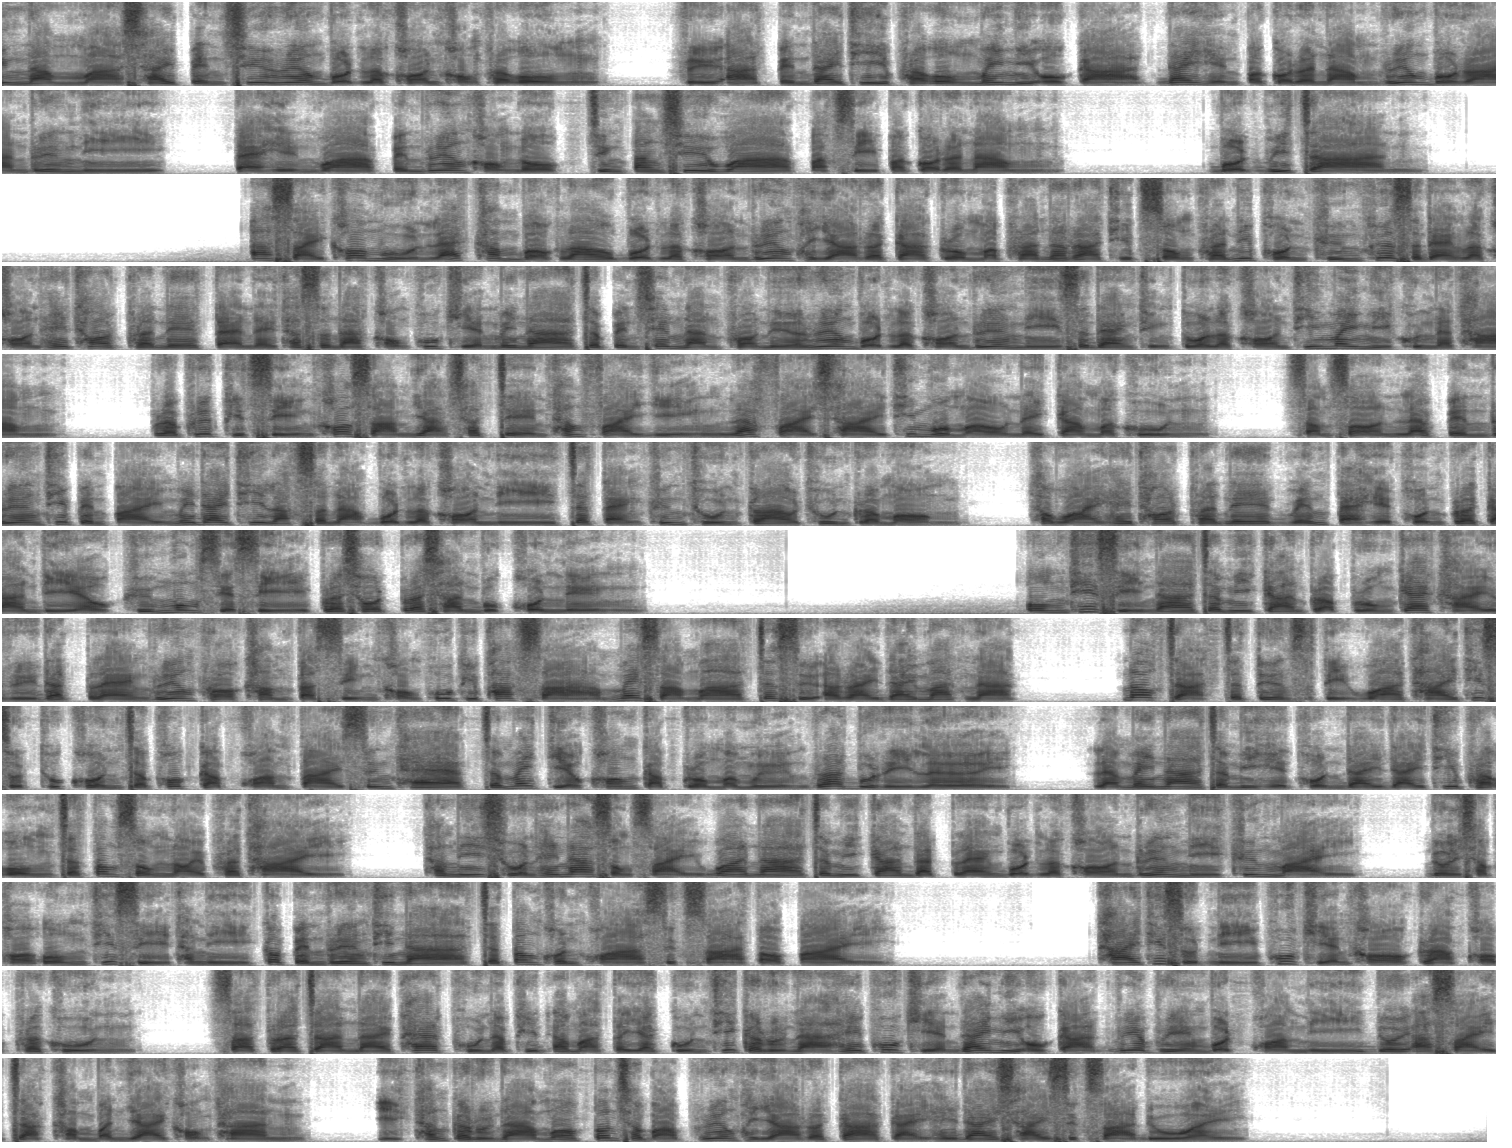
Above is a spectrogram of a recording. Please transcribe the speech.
จึงนำมาใช้เป็นชื่อเรื่องบทละครของพระองค์ หรืออาจเป็นได้ที่พระองค์ไม่มีโอกาสได้เห็นปกรณำเรื่องโบราณเรื่องนี้ แต่เห็นว่าเป็นเรื่องของนกจึงตั้งชื่อว่าปักษีปกรณำบทวิจารณ์ อาศัยข้อมูลและคำบอกเล่าบทละครเรื่องพญารากากรมพระนราธิปทรงพระนิพนธ์ขึ้นเพื่อแสดงละครให้ทอดพระเนตรแต่ในทัศนะของผู้เขียนไม่น่าจะเป็นเช่นนั้นเพราะเนื้อเรื่องบทละครเรื่องนี้แสดงถึงตัวละครที่ไม่มีคุณธรรม ประพฤติผิดศีลข้อ 3 อย่างชัดเจนทั้งฝ่ายหญิงและฝ่ายชายที่มัวเมาในกามคุณสำสอนและเป็นเรื่องที่เป็นไปไม่ได้ที่ลักษณะบทละครนี้จะแต่งขึ้นทูลกล้าวทูลกระหม่อม ถวายให้ทอดพระเนตรเว้นแต่เหตุผลประการเดียว คือมุ่งเสียสีประชดประชันบุคคลหนึ่ง องค์ที่สีน่าจะมีการปรับปรุงแก้ไขหรือดัดแปลงเรื่องเพราะคำตัดสินของผู้พิพากษาไม่สามารถจะสื่ออะไรได้มากนัก นอกจากจะเตือนสติว่าท้ายที่สุดทุกคนจะพบกับความตายซึ่งแทบจะไม่เกี่ยวข้องกับกรมหมื่นราชบุรีเลย และไม่น่าจะมีเหตุผลใด ๆ ที่พระองค์จะต้องทรงน้อยพระทยัย ทั้งนี้ชวนให้น่าสงสัยว่าน่าจะมีการดัดแปลงบทละครเรื่องนี้ขึ้นใหม่ โดยเฉพาะองค์ที่สี่ทั้งนี้ก็เป็นเรื่องที่น่าจะต้องค้นคว้าศึกษาต่อไป ท้ายที่สุดนี้ผู้เขียนขอกราบขอบพระคุณศาสตราจารย์นายแพทย์ภูนพิษอมตยกุลที่กรุณาให้ผู้เขียนได้มีโอกาสเรียบเรียงบทความนี้โดยอาศัยจากคำบรรยายของท่าน อีกทั้งกรุณามอบต้นฉบับเรื่องพญารกาไก่ให้ได้ใช้ศึกษาด้วย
